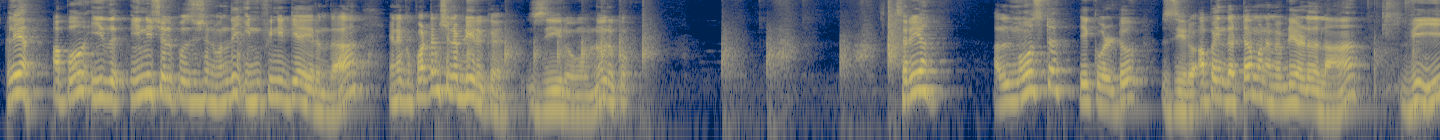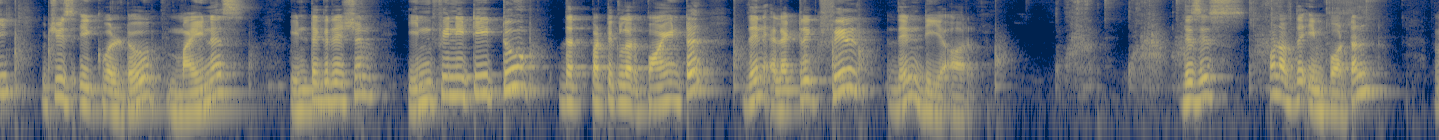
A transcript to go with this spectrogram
இல்லையா? அப்போது இது இனிஷியல் பொசிஷன் வந்து இன்ஃபினிட்டியாக இருந்தால் எனக்கு பொட்டன்ஷியல் எப்படி இருக்குது ஜீரோன்னு இருக்கும். சரியா? அல்மோஸ்ட் ஈக்குவல் டு ஜீரோ அப்போ இந்த டேர்மை நம்ம எப்படி எழுதலாம்? V which is equal to minus integration infinity to that particular point then electric field then DR this is one of the important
